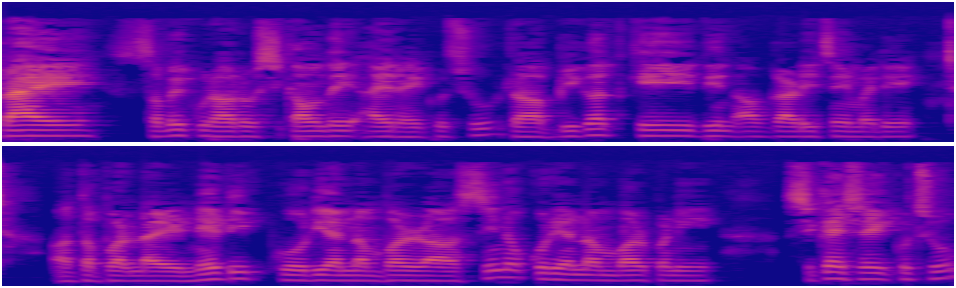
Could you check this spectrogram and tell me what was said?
प्राय सबै कुराहरू सिकाउँदै आइरहेको छु र विगत केही दिन अगाडि चाहिँ मैले तपाईँहरूलाई नेटिभ कोरियन नम्बर र सिनो कोरियन नम्बर पनि सिकाइसकेको छु।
